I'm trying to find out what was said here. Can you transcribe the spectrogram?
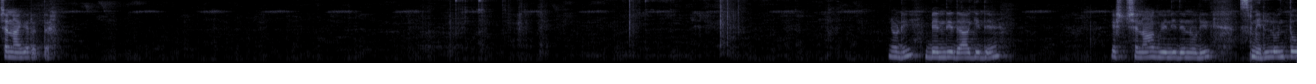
ಚೆನ್ನಾಗಿರುತ್ತೆ. ನೋಡಿ ಬೆಂದಿದ್ದಾಗಿದೆ ಎಷ್ಟು ಚೆನ್ನಾಗಿ ಬೆಂದಿದೆ ನೋಡಿ. ಸ್ಮೆಲ್ಲಂತೂ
